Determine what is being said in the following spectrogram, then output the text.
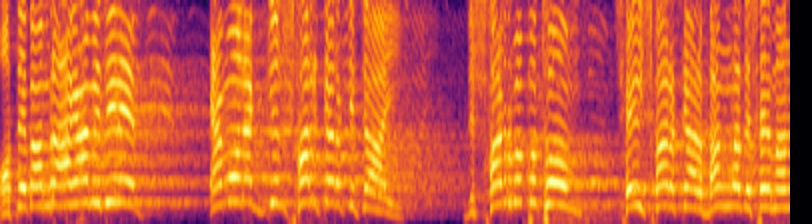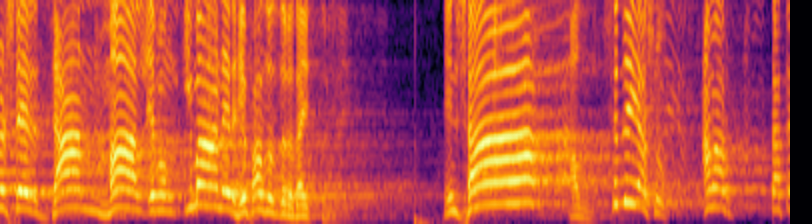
অতএব আমরা আগামী দিনে এমন একজন সরকারকে চাই যে সর্বপ্রথম সেই সরকার বাংলাদেশের মানুষের জান, মাল এবং ইমানের হেফাজতের দায়িত্ব নেয়। ইনশা আল্লাহ সে যেই আসুক, আমার তাতে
